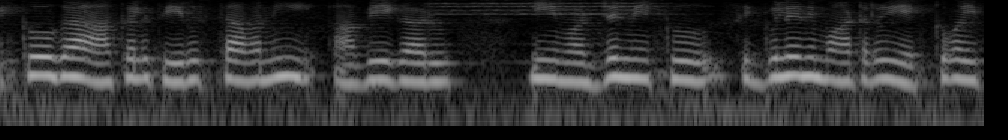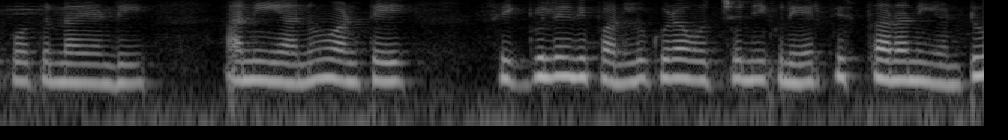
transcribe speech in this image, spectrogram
ఎక్కువగా ఆకలి తీరుస్తావని అభి గారు. ఈ మధ్య మీకు సిగ్గులేని మాటలు ఎక్కువైపోతున్నాయండి అని అను అంటే సిగ్గులేని పనులు కూడా వచ్చు నీకు నేర్పిస్తానని అంటూ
